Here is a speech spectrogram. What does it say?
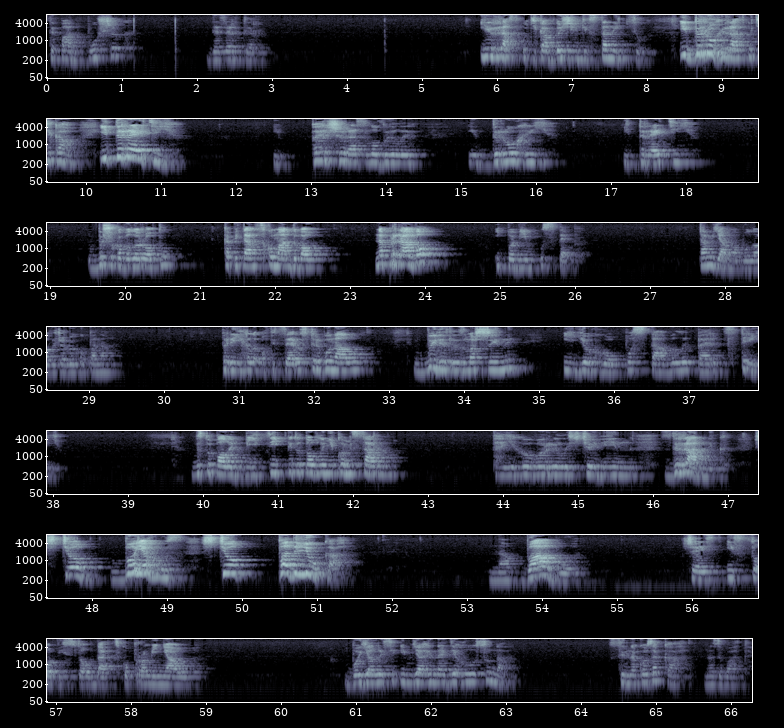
Степан Пушик, дезертир. І раз утікав до жінки в станицю, і другий раз утікав, і третій. І перший раз зловили, і другий, і третій. Вишукували роту, капітан скомандував направо і повів у степ. Там яма була вже викопана. Приїхали офіцери з трибуналу, вилізли з машини і його поставили перед стрій. Виступали бійці, підготовлені комісаром, та й говорили, що він зрадник, що боягуз, що падлюка. На бабу честь і совість солдатську проміняв. Боялися ім'я Геннадія Голосуна, сина козака назвати.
